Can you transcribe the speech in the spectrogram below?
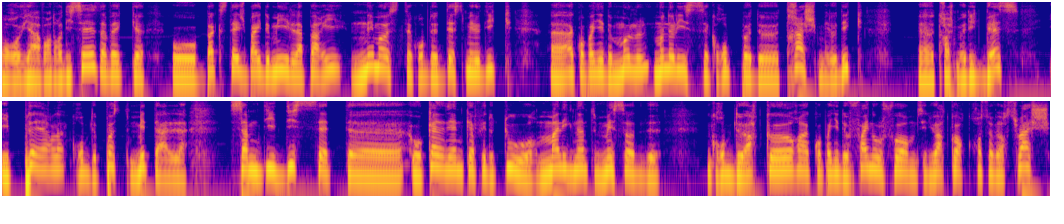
On revient à vendredi 16 avec euh, au Backstage by the Mill à Paris, Nemost, groupe de death mélodique, euh, accompagné de Monolith, groupe de trash mélodique, euh, trash mélodique death, et Pearl, groupe de post-metal. Samedi 17 au Canadian Café de Tours, Malignant Method, groupe de hardcore, accompagné de Final Form, c'est du hardcore crossover thrash.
